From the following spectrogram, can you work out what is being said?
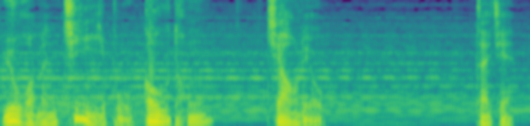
与我们进一步沟通交流。再见。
